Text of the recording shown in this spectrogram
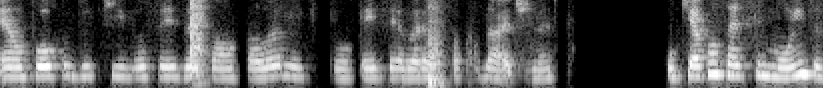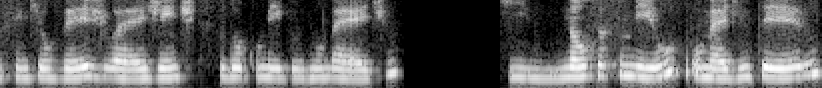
é um pouco do que vocês dois estão falando, tipo, pensei agora na faculdade, né? O que acontece muito, assim, que eu vejo é gente que estudou comigo no médio, que não se assumiu o médio inteiro,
